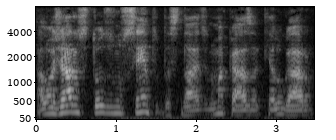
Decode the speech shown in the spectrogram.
Alojaram-se todos no centro da cidade, numa casa que alugaram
